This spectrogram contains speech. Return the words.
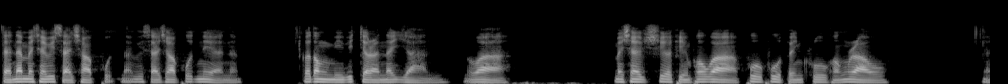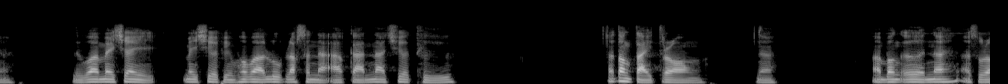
แต่นั่นไม่ใช่วิสัยชาวพุทธนะวิสัยชาวพุทธเนี่ยนะก็ต้องมีวิจารณญาณว่าไม่ใช่เชื่อเพียงเพราะว่าผู้พูดเป็นครูของเรานะหรือว่าไม่ใช่ไม่เชื่อเพียงเพราะว่ารูปลักษณะอาการน่าเชื่อถือ ก็ต้องไต่ตรองนะ บังเอิญนะอสุร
